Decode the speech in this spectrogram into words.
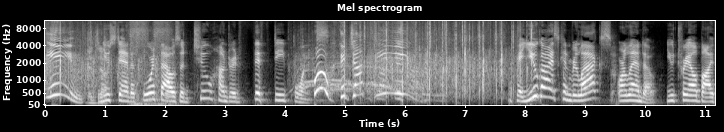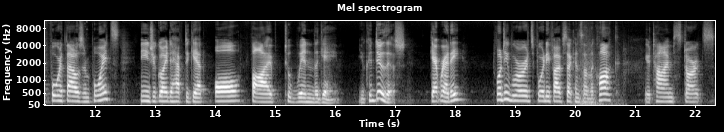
team. Good job. You stand at 4,250 points. Woo! Good job, team. Okay, you guys can relax. Orlando, you trail by 4,000 points. Means you're going to have to get all five to win the game. You can do this. Get ready. 20 words, 45 seconds on the clock. Your time starts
